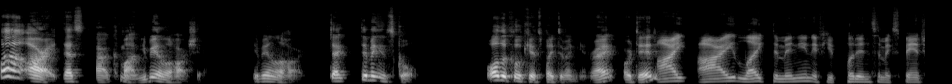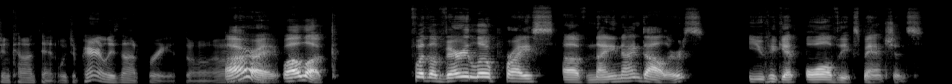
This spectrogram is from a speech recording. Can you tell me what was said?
Well, all right. That's uh, come on. You're being a little harsh here. You're being a little harsh. Deck, Dominion's cool. All the cool kids play Dominion, right? Or did? I I like Dominion if you put in some expansion content, which apparently is not free. So All know. right. Well, look, for the very low price of $99, you could get all of the expansions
